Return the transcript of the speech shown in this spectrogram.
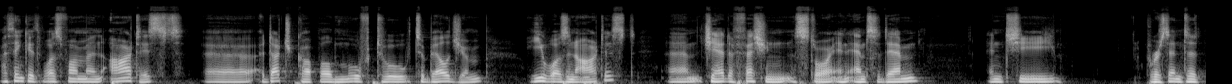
I think it was from an artist. Uh, a Dutch couple moved to, to Belgium. He was an artist. Um, she had a fashion store in Amsterdam, and she presented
